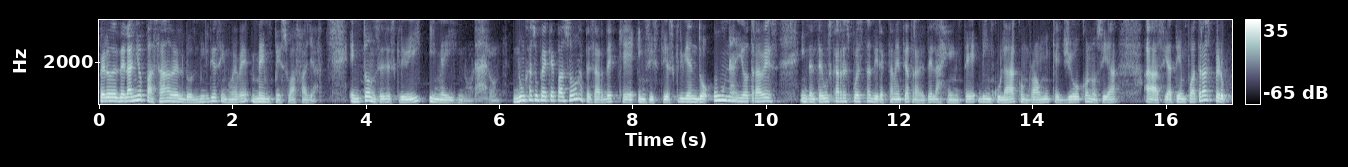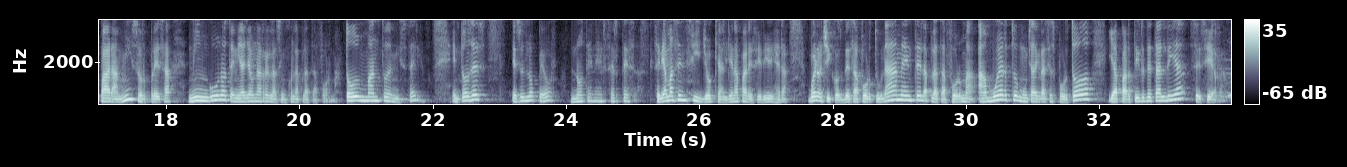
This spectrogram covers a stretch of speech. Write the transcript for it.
Pero desde el año pasado, el 2019, me empezó a fallar. Entonces escribí y me ignoraron. Nunca supe qué pasó, a pesar de que insistí escribiendo una y otra vez. Intenté buscar respuestas directamente a través de la gente vinculada con RoundMe que yo conocía hacía tiempo atrás, pero para mi sorpresa, ninguno tenía ya una relación con la plataforma. Todo un manto de misterio. Entonces, eso es lo peor no tener certezas. Sería más sencillo que alguien apareciera y dijera, bueno chicos, desafortunadamente la plataforma ha muerto, muchas gracias por todo y a partir de tal día se cierra.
